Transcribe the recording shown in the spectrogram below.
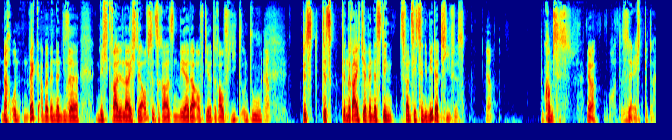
nach unten weg, aber wenn dann dieser Ja. nicht gerade leichte Aufsitzrasenmäher da auf dir drauf liegt und du Ja. bist, das, dann reicht ja, wenn das Ding 20 Zentimeter tief ist. Ja. Du kommst, ja, oh, das ist ja echt bitter.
